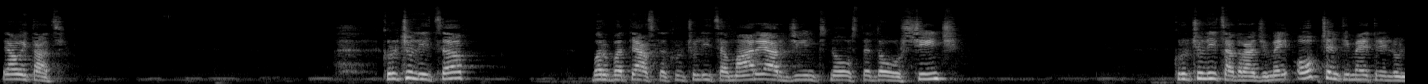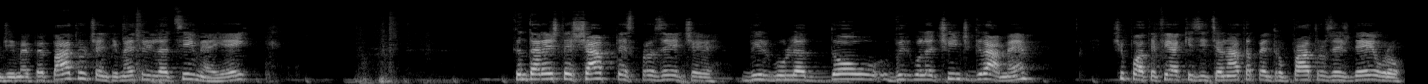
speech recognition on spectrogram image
Ia uitați. Cruciuliță bărbătească, cruciuliță mare, argint 925. Cruciulița, dragii mei, 8 cm lungime pe 4 cm lățimea ei. Cântărește 17,5 grame și poate fi achiziționată pentru 40 de euro.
